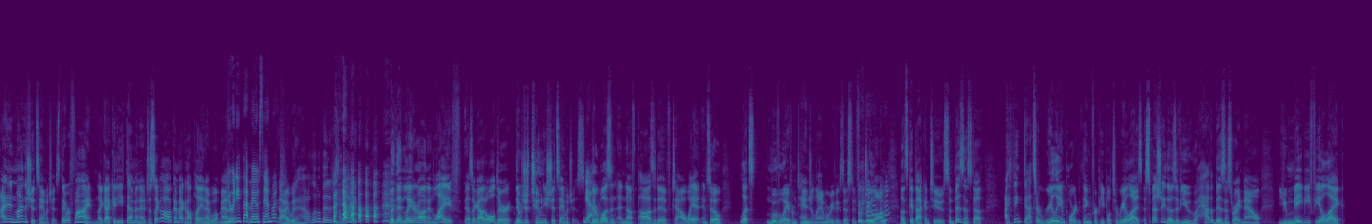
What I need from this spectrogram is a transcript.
I didn't mind the shit sandwiches. They were fine. Like I could eat them, and I was just like, oh, I'll come back and I'll play, and I won't matter. You would eat that mayo sandwich? I would have a little bit as a bite. but then later on in life, as I got older, there were just too many shit sandwiches. Yeah. There wasn't enough positive to outweigh it. And so let's move away from tangent land where we've existed for too long. let's get back into some business stuff. I think that's a really important thing for people to realize, especially those of you who have a business right now. You maybe feel like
